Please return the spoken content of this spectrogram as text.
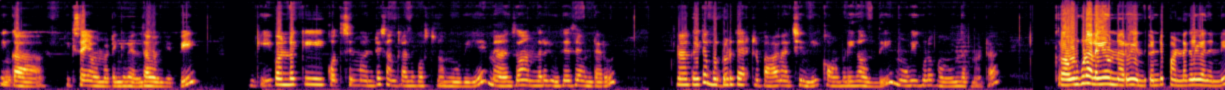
ఇంకా ఫిక్స్ అయ్యామన్నమాట ఇంక వెళ్దామని చెప్పి. ఇంక ఈ పండగకి కొత్త సినిమా అంటే సంక్రాంతికి వస్తున్న మూవీయే మ్యాక్సిమం అందరూ చూసేసే ఉంటారు. నాకైతే బుడ్డోడు క్యారెక్టర్ బాగా నచ్చింది. కామెడీగా ఉంది. మూవీ కూడా బాగుందన్నమాట. క్రౌడ్ కూడా అలాగే ఉన్నారు. ఎందుకంటే పండగలు కదండి.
